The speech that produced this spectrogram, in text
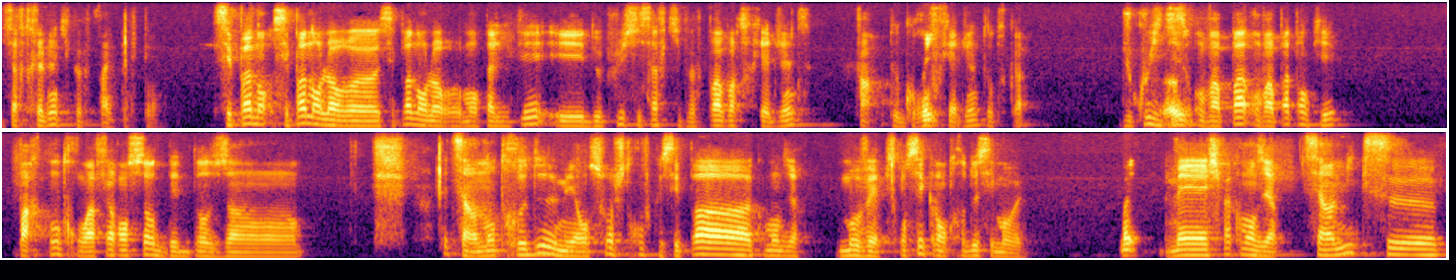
Ils savent très bien qu'ils peuvent, pas ils peuvent pas. C'est pas dans, c'est pas dans leur, euh, c'est pas dans leur mentalité et de plus ils savent qu'ils peuvent pas avoir de free agent, enfin de gros free agent en tout cas. Du coup ils se disent on va pas, on va pas tanker. Par contre on va faire en sorte d'être dans un, en fait c'est un entre deux, mais en soi je trouve que c'est pas, comment dire, mauvais parce qu'on sait que l'entre deux c'est mauvais. Mais je sais pas comment dire, c'est un mix. Euh,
